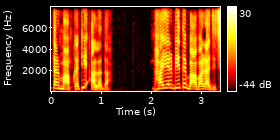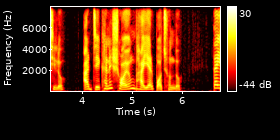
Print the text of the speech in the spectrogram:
তার মাপকাঠি আলাদা। ভাইয়ার বিয়েতে বাবা রাজি ছিল, আর যেখানে স্বয়ং ভাইয়ার পছন্দ। তাই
